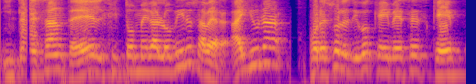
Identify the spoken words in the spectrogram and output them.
Interesante, ¿eh? el citomegalovirus. A ver, hay una, por eso les digo que hay veces que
